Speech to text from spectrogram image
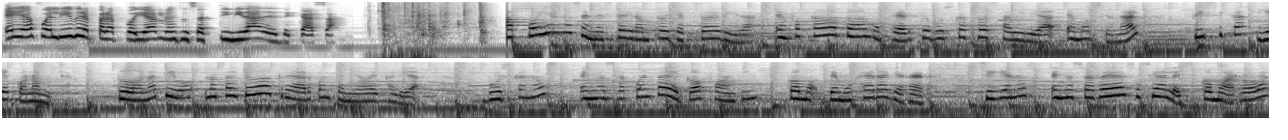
ella fue libre para apoyarlo en sus actividades de casa. Apóyanos en este gran proyecto de vida enfocado a toda mujer que busca su estabilidad emocional, física y económica. Tu donativo nos ayuda a crear contenido de calidad. Búscanos en nuestra cuenta de GoFundMe como De Mujer a Guerrera. Síguenos en nuestras redes sociales como arroba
